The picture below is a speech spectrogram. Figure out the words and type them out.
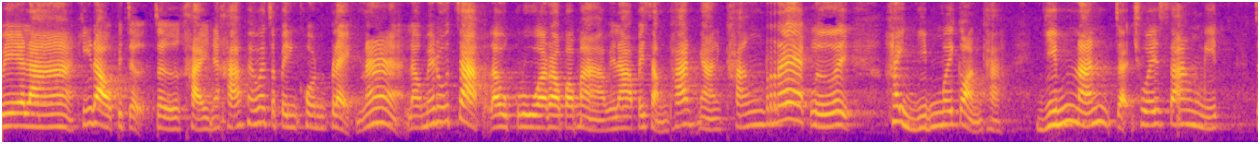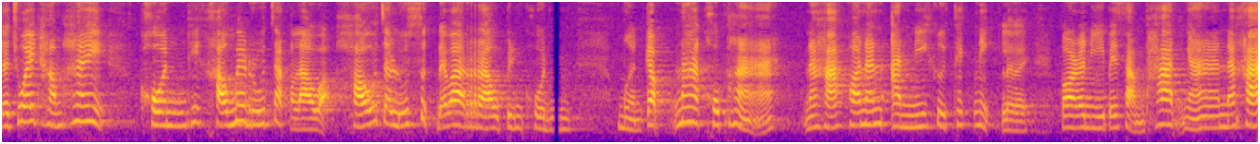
เวลาที่เราไปเจอเจอใครนะคะ ไม่ว่าจะเป็นคนแปลกหน้า เราไม่รู้จักเรากลัวเราประหม่าเวลาไปสัมภาษณ์งานครั้งแรกเลย ให้ยิ้มไว้ก่อนค่ะ ยิ้มนั้นจะช่วยสร้างมิตร จะช่วยทำให้คนที่เขาไม่รู้จักเราอะเขาจะรู้สึกได้ว่าเราเป็นคนเหมือนกับน่าคบหานะคะ เพราะนั้นอันนี้คือเทคนิคเลย กรณีไปสัมภาษณ์งานนะคะ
